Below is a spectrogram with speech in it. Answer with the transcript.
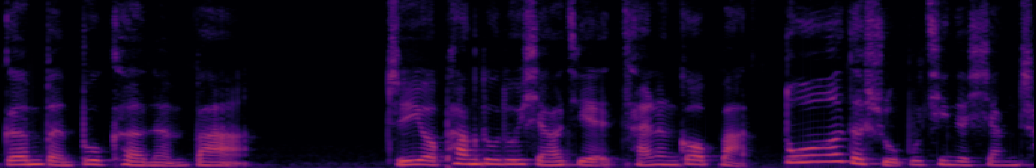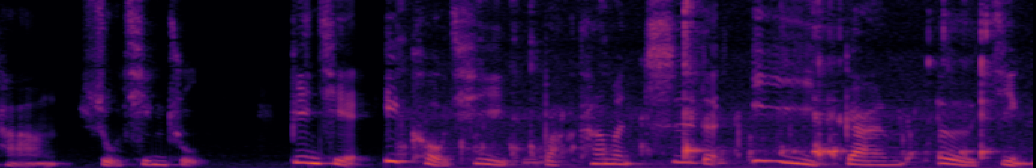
根本不可能吧？只有胖嘟嘟小姐才能够把多的数不清的香肠数清楚，并且一口气把它们吃得一干二净。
